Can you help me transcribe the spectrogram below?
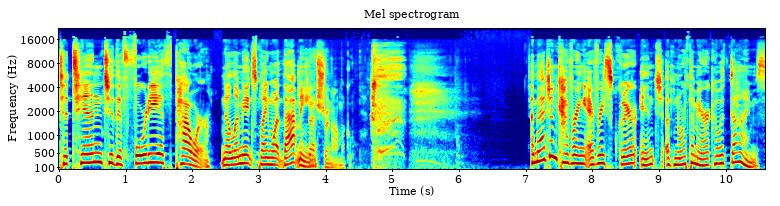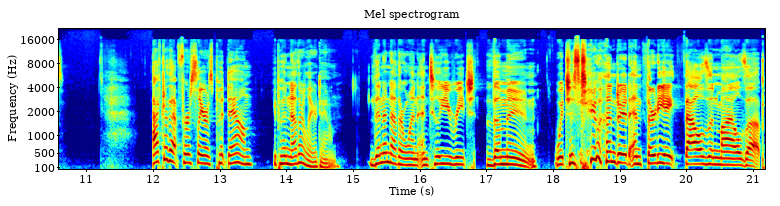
to 10 to the 40th power. Now, let me explain what that means. Astronomical. Imagine covering every square inch of North America with dimes. After that first layer is put down, you put another layer down, then another one until you reach the moon, which is 238,000 miles up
